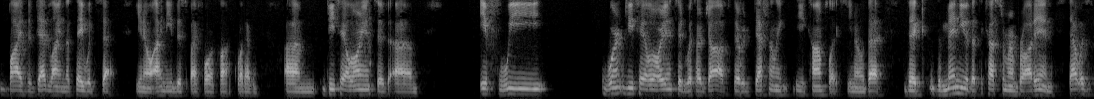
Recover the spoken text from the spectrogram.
by the deadline that they would set. You know, I need this by four o'clock, whatever. Um, detail oriented. Um, if we weren't detail oriented with our jobs, there would definitely be conflicts. You know that the the menu that the customer brought in, that was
